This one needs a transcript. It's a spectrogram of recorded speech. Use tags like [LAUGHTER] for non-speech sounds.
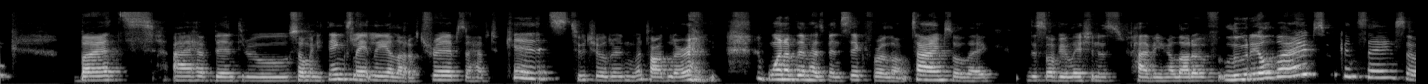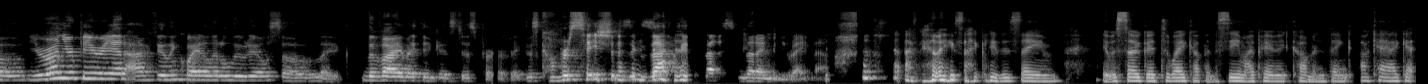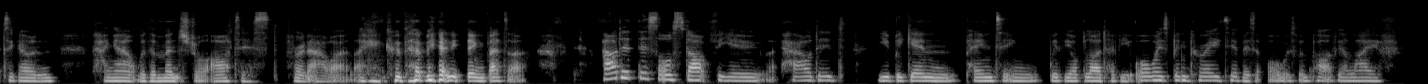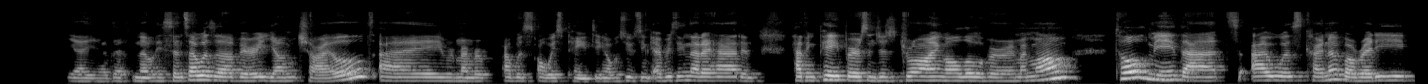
but I have been through so many things lately, a lot of trips. I have two kids, two children, one toddler. [LAUGHS] one of them has been sick for a long time. So, like, this ovulation is having a lot of luteal vibes, you can say. So you're on your period. I'm feeling quite a little luteal. So like the vibe, I think is just perfect. This [LAUGHS] conversation is exactly the best that I need right now. [LAUGHS] I feel exactly the same. It was so good to wake up and see my period come and think, okay, I get to go and hang out with a menstrual artist for an hour. Like, [LAUGHS] could there be anything better? How did this all start for you? Like, how did you begin painting with your blood. Have you always been creative? Has it always been part of your life? Yeah yeah definitely. Since i was a very young child i remember i was always painting. I was using everything that i had and having papers and just drawing all over. And my mom told me that i was kind of already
